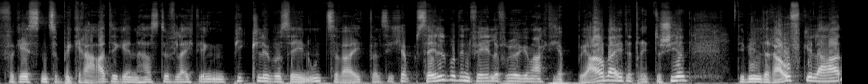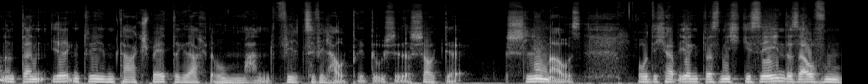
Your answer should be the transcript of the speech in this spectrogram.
vergessen zu begradigen, hast du vielleicht irgendeinen Pickel übersehen und so weiter. Also ich habe selber den Fehler früher gemacht, ich habe bearbeitet, retuschiert, die Bilder raufgeladen und dann irgendwie einen Tag später gedacht, oh Mann, viel zu viel Hautretusche, das schaut ja schlimm aus. Oder ich habe irgendwas nicht gesehen, das auf dem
